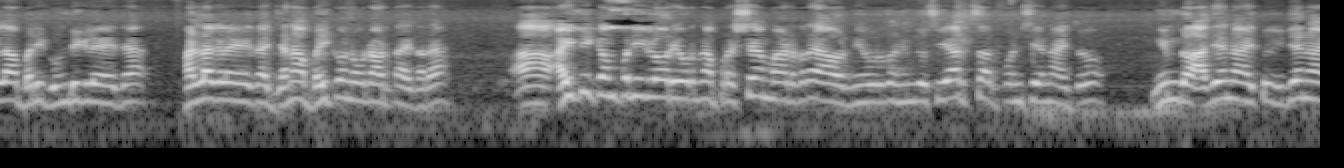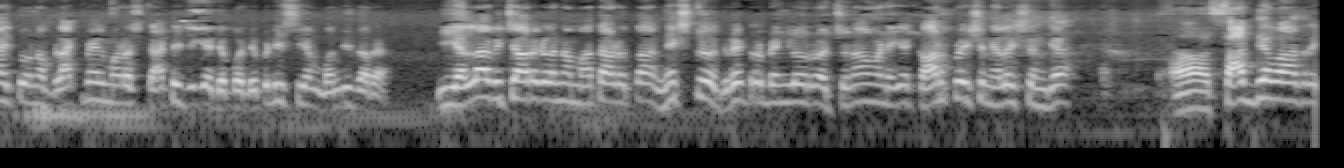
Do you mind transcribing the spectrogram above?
ಇಲ್ಲ, ಬರೀ ಗುಂಡಿಗಳೇ ಇದೆ, ಹಳ್ಳಗಳೇ ಇದೆ, ಜನ ಬೈಕೊಂಡು ಓಡಾಡ್ತಾ ಇದ್ದಾರೆ. ಐ ಟಿ ಕಂಪನಿಗಳವ್ರು ಇವ್ರನ್ನ ಪ್ರಶ್ನೆ ಮಾಡಿದ್ರೆ ಅವ್ರು ನೀವು ನಿಮ್ದು ಸಿ ಆರ್ ಆರ್ ಫಂಡ್ಸ್ ಏನಾಯ್ತು ನಿಮ್ದು ಅದೇನಾಯ್ತು, ಇದೇನಾಯ್ತು ಅನ್ನೋ ಬ್ಲಾಕ್ ಮೇಲ್ ಮಾಡೋ ಸ್ಟ್ರಾಟಜಿಗೆ ಡೆಪ್ಯೂಟಿ ಸಿಎಂ ಬಂದಿದ್ದಾರೆ. ಈ ಎಲ್ಲಾ ವಿಚಾರಗಳನ್ನ ಮಾತಾಡುತ್ತಾ ನೆಕ್ಸ್ಟ್ ಗ್ರೇಟರ್ ಬೆಂಗಳೂರು ಚುನಾವಣೆಗೆ ಕಾರ್ಪೊರೇಷನ್ ಎಲೆಕ್ಷನ್ಗೆ ಸಾಧ್ಯವಾದ್ರೆ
